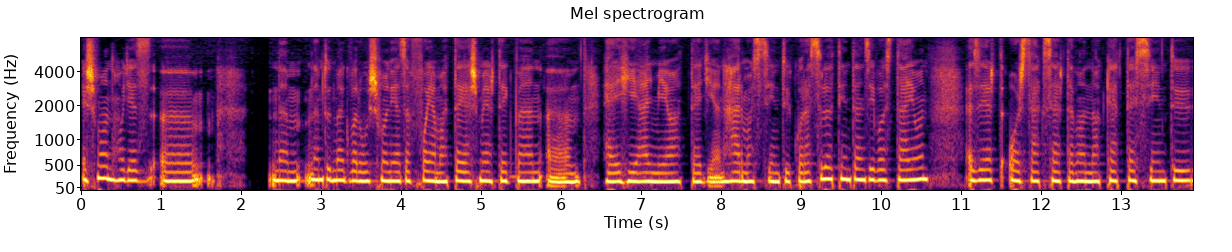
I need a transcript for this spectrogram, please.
és van, hogy ez ö, nem, nem tud megvalósulni ez a folyamat teljes mértékben ö, helyhiány miatt egy ilyen hármas szintű koraszülött intenzív osztályon, ezért országszerte vannak kettes szintű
